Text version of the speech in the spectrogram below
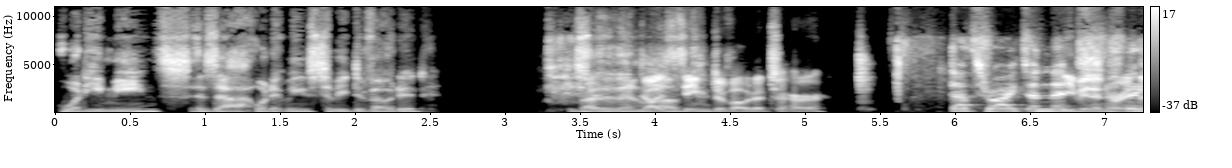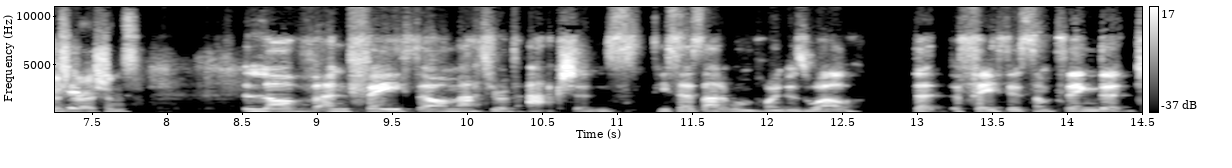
what he means? Is that what it means to be devoted rather than he does loved? seem devoted to her? That's right, and even in her indiscretions love and faith are a matter of actions. He says that at one point as well. That faith is something that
